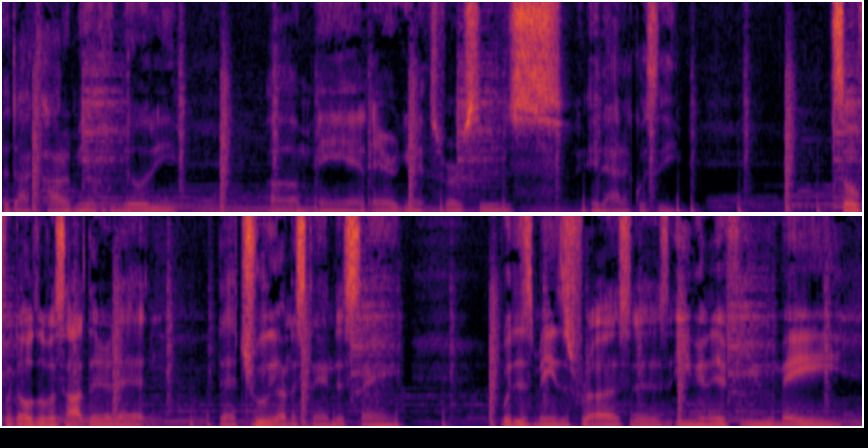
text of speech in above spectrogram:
the dichotomy of humility um, and arrogance versus inadequacy so for those of us out there that that truly understand this saying what this means for us is even if you may you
